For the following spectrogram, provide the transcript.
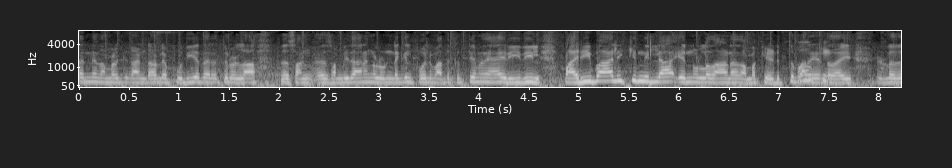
തന്നെ നമ്മൾക്ക് കണ്ടാൽ പുതിയ തരത്തിലുള്ള സംവിധാനങ്ങൾ ഉണ്ടെങ്കിൽ പോലും അത് കൃത്യമായ രീതിയിൽ പരിപാലിക്കുന്നില്ല എന്നുള്ളതാണ് നമുക്ക് എടുത്തു പറയേണ്ടതായി ഉള്ളത്.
